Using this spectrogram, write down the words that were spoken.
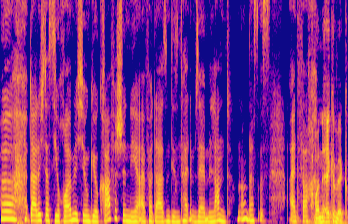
dadurch, dass die räumliche und geografische Nähe einfach da sind, die sind halt im selben Land. Ne? Das ist einfach. Aber eine Ecke weg.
